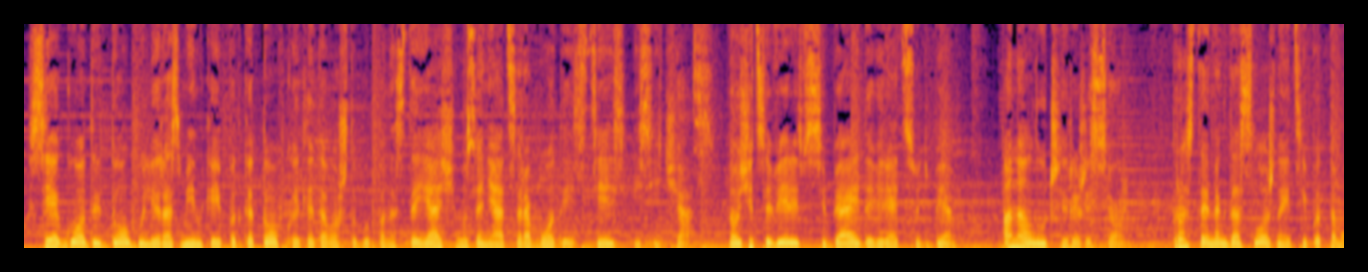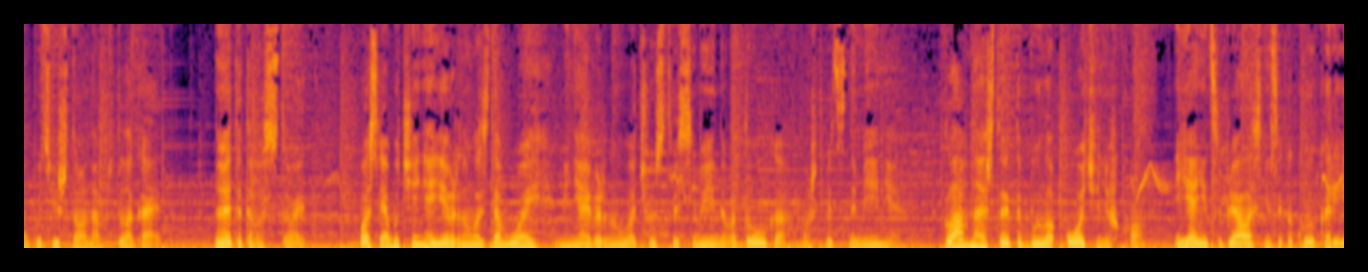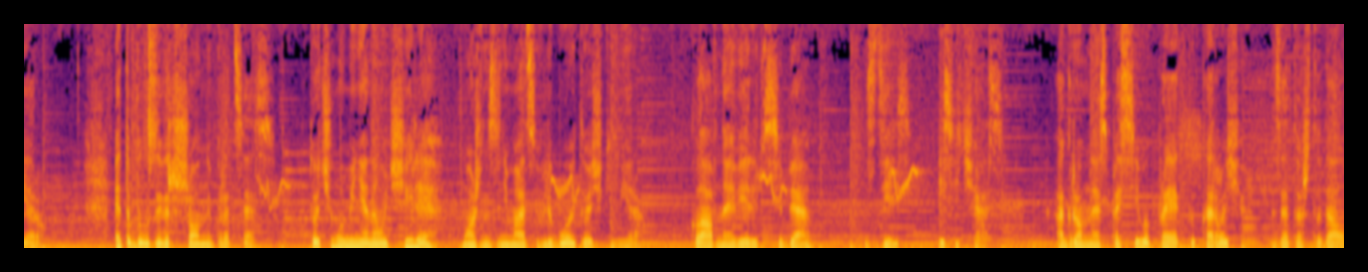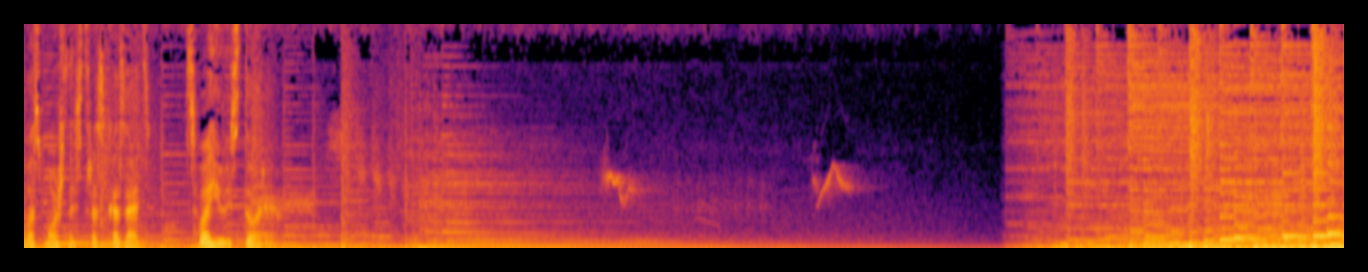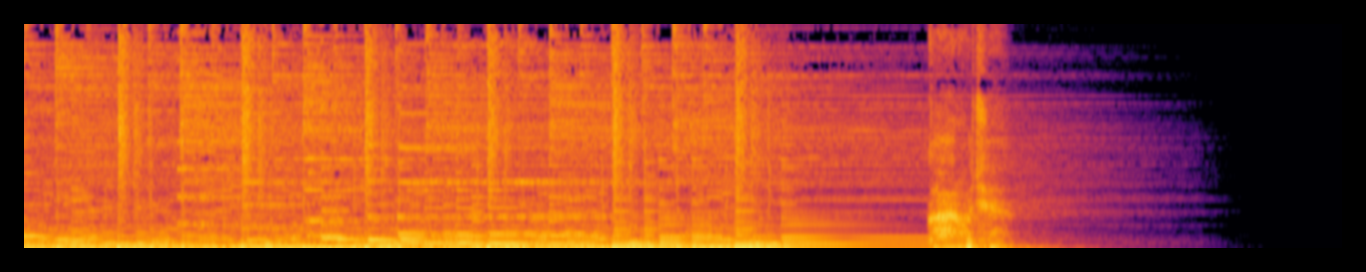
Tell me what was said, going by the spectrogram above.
Все годы до были разминкой и подготовкой для того, чтобы по-настоящему заняться работой здесь и сейчас. Научиться верить в себя и доверять судьбе – она лучший режиссер. Просто иногда сложно идти по тому пути, что она предлагает. Но это того стоит. После обучения я вернулась домой, меня вернуло чувство семейного долга, может быть, знамения. Главное, что это было очень легко, и я не цеплялась ни за какую карьеру. Это был завершенный процесс. То, чему меня научили, можно заниматься в любой точке мира. Главное верить в себя здесь и сейчас. Огромное спасибо проекту «Короче» за то, что дал возможность рассказать свою историю.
